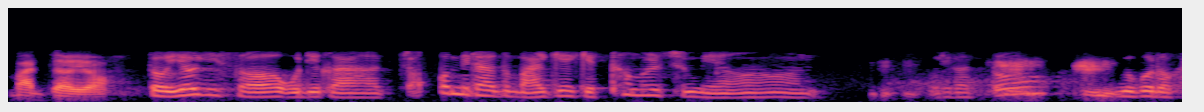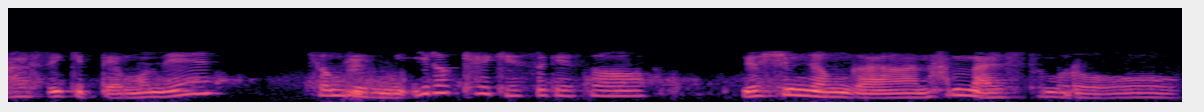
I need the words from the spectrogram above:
맞아요. 또 여기서 우리가 조금이라도 마귀에게 틈을 주면 우리가 또 육으로 갈 수 있기 때문에 형제님이 이렇게 계속해서 몇십 년간 한 말씀으로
